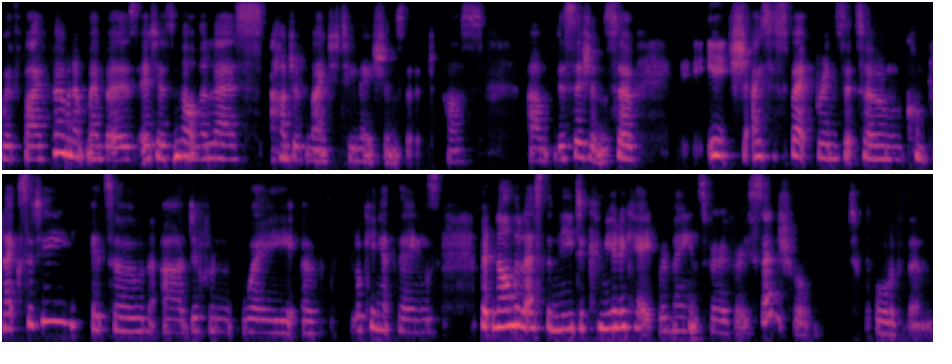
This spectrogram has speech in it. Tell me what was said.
with five permanent members, it is nonetheless 192 nations that pass um, decisions. So each, I suspect, brings its own complexity, its own uh, different way of looking at things. But nonetheless, the need to communicate remains very, very central to all of them.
